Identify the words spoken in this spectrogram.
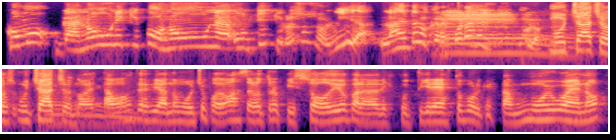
cómo ganó un equipo o no una- un título. Eso se olvida. La gente lo que recuerda es el Mm. título. Muchachos, muchachos, nos estamos desviando mucho. Podemos hacer otro episodio para discutir esto porque está muy bueno.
